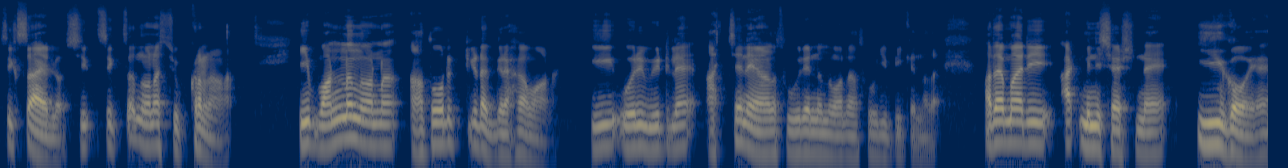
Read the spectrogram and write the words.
സിക്സ് ആയല്ലോ. സിക്സ് എന്ന് പറഞ്ഞാൽ ശുക്രനാണ്. ഈ വൺ എന്ന് പറഞ്ഞാൽ അതോറിറ്റിയുടെ ഗ്രഹമാണ്. ഈ ഒരു വീട്ടിലെ അച്ഛനെയാണ് സൂര്യൻ എന്ന് പറഞ്ഞാൽ സൂചിപ്പിക്കുന്നത്. അതേമാതിരി അഡ്മിനിസ്ട്രേഷനെ ഈഗോയെ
